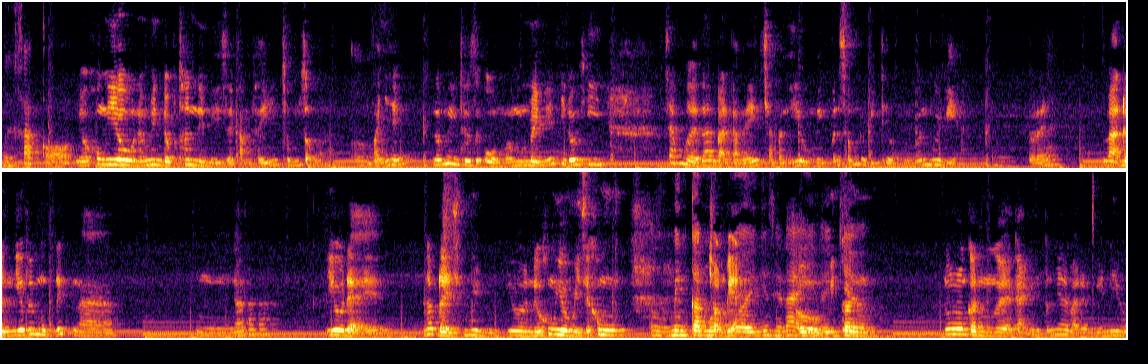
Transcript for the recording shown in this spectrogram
người khác có nếu không yêu nếu mình độc thân thì mình sẽ cảm thấy trống rỗng. Ừ, phải như thế. Nếu mình thực sự ổn với mình ấy thì đôi khi trong thời gian bạn cảm thấy chẳng cần yêu mình vẫn sống được bình thường mình vẫn vui vẻ. Kiểu đấy. Và đừng yêu với mục đích là um, nói sao ta. Yêu để lấp đầy chính mình. Yêu nếu không yêu mình sẽ không ừ, mình cần một vẹn. người như thế này ừ, mình cần luôn luôn cần một người ở cạnh. Thì tốt nhất là bạn đừng nên yêu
